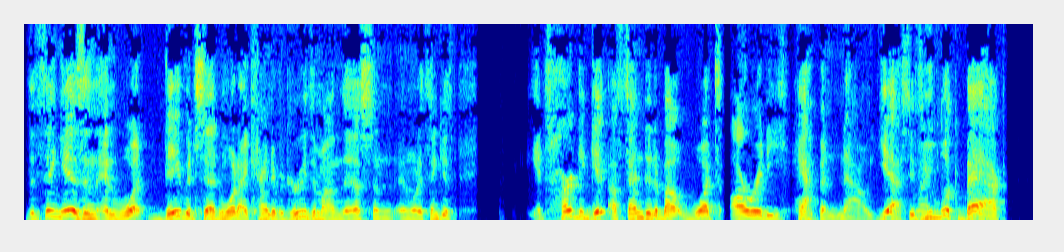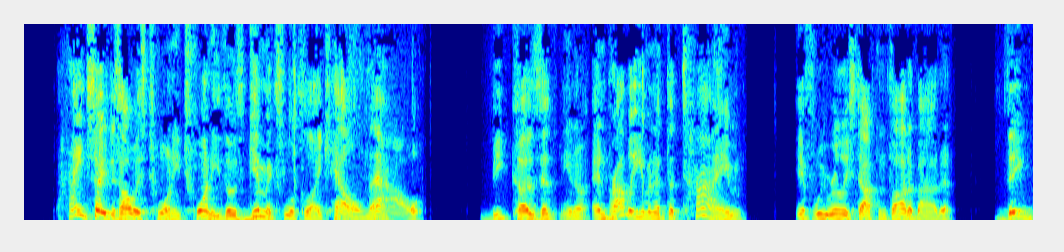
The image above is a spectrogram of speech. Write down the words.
the thing is, and, and what David said, and what I kind of agree with him on this, and, and what I think is, it's hard to get offended about what's already happened now. Yes, if you look back, hindsight is always twenty twenty. Those gimmicks look like hell now because it, you know, and probably even at the time, if we really stopped and thought about it, they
